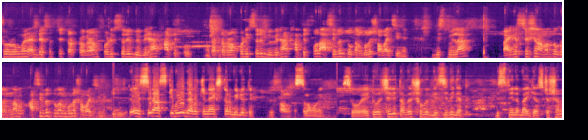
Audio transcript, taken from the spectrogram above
শোরুমের অ্যাড্রেস হচ্ছে চট্টগ্রাম ফটিকছড়ি বিবিরহাট হাতিরপুল। চট্টগ্রাম ফটিকছড়ি বিবিরহাট হাতিরপুল আসিফের দোকান বলে সবাই চিনে। বিসমিল্লা বাইক স্টেশন আমার দোকানের নাম আসিফের দোকান বলে সবাই চিনে। তো এসির আজকে ভিডিও দেখা হচ্ছে নেক্সট কোন ভিডিওতে আসসালামু আলাইকুম। সো এটা হচ্ছে কি তাদের শুভে বিজিনি ঘাট বিসমিল্লা বাইক স্টেশন।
